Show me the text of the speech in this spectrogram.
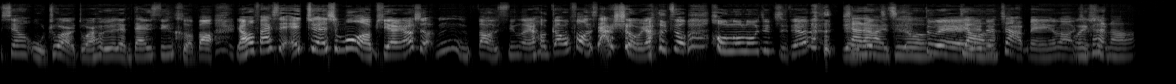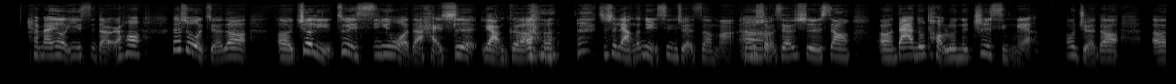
先捂住耳朵，然后有点担心核爆，然后发现哎居然是默片，然后说嗯放心了，然后刚放下手，然后就轰隆隆就直接 下来耳机都对掉，就炸没了。我也看到了。还蛮有意思的，然后，但是我觉得，呃，这里最吸引我的还是两个，就是两个女性角色嘛。然后，首先是像，呃，大家都讨论的智性恋，我觉得，呃，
